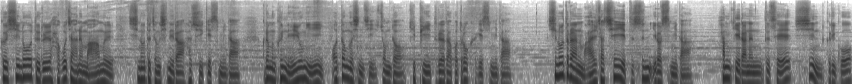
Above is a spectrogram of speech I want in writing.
그 신호드를 하고자 하는 마음을 신호드 정신이라 할 수 있겠습니다. 그러면 그 내용이 어떤 것인지 좀 더 깊이 들여다보도록 하겠습니다. 신호드라는 말 자체의 뜻은 이렇습니다. 함께라는 뜻의 신 그리고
